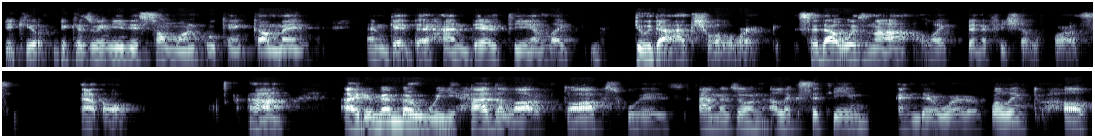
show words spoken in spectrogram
because because we needed someone who can come in and get their hand dirty and like do the actual work. So that was not like beneficial for us at all. Uh, i remember we had a lot of talks with amazon alexa team and they were willing to help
